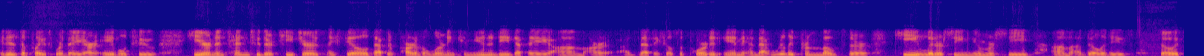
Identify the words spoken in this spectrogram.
It is the place where they are able to hear and attend to their teachers. They feel that they're part of a learning community that they um, are that they feel supported in, and that really promotes their key literacy, numeracy um, abilities. So it's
